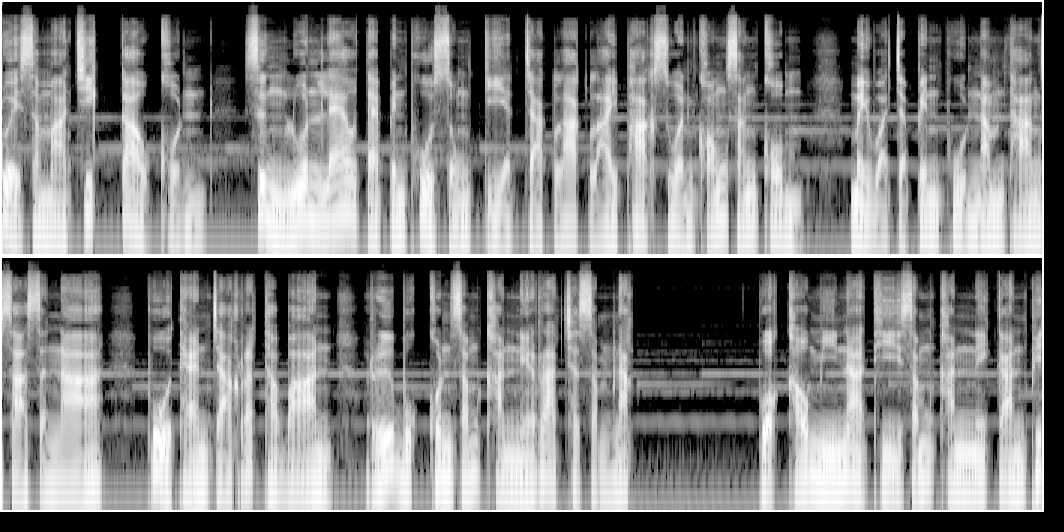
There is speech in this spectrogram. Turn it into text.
ด้วยสมาชิก 9 คน ซึ่งล้วนแล้วแต่เป็นผู้ทรงเกียรติจากหลากหลายภาคส่วนของสังคม ไม่ว่าจะเป็นผู้นำทางศาสนา ผู้แทนจากรัฐบาล หรือบุคคลสำคัญในราชสำนัก พวกเขามีหน้าที่สำคัญในการพิ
